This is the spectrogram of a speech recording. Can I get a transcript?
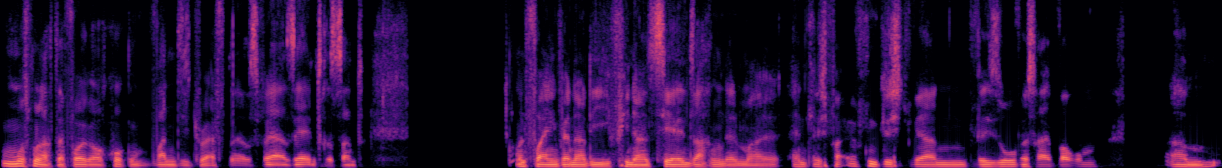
muss mal nach der Folge auch gucken, wann sie draften. Das wäre sehr interessant. Und vor allem, wenn da die finanziellen Sachen denn mal endlich veröffentlicht werden, wieso, weshalb, warum. Ähm,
